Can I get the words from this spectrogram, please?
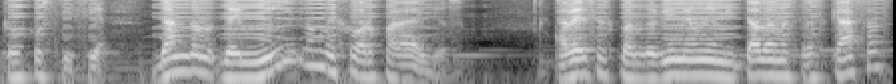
con justicia, dando de mí lo mejor para ellos. A veces cuando viene un invitado a nuestras casas,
